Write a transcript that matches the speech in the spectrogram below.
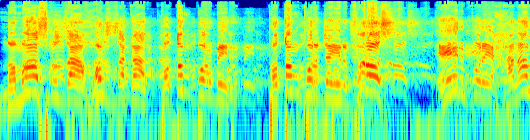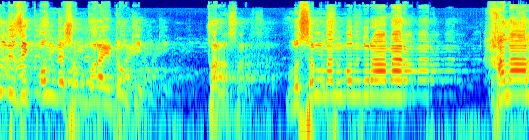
নমাজ, রোজা, হজ জাকাত প্রথম পর্বের, প্রথম পর্যায়ের ফরজ। এরপরে হালাল রিজিক অন্বেষণ করা এটাও কি? ফরজ। মুসলমান বন্ধুরা আমার, হালাল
